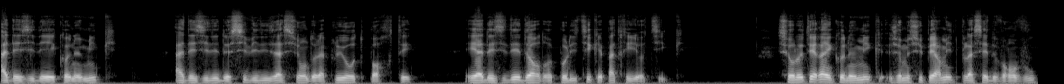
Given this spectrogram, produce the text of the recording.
À des idées économiques, à des idées de civilisation de la plus haute portée, et à des idées d'ordre politique et patriotique. Sur le terrain économique, je me suis permis de placer devant vous,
